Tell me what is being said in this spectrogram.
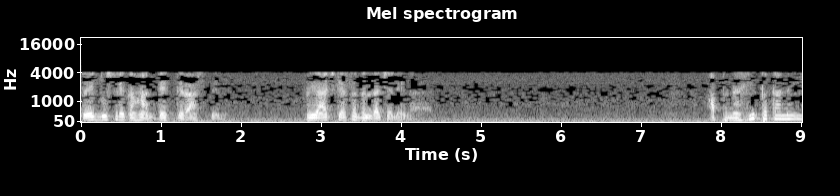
तो एक दूसरे का हाथ देखते रास्ते में। भाई, आज कैसा धंधा चलेगा? अपना ही पता नहीं।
